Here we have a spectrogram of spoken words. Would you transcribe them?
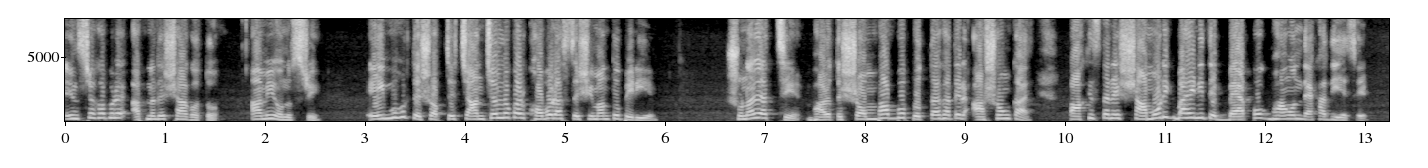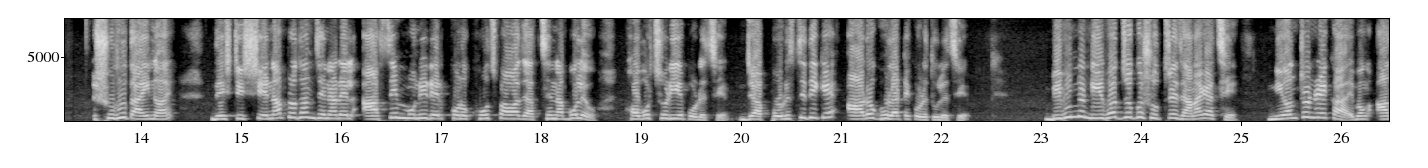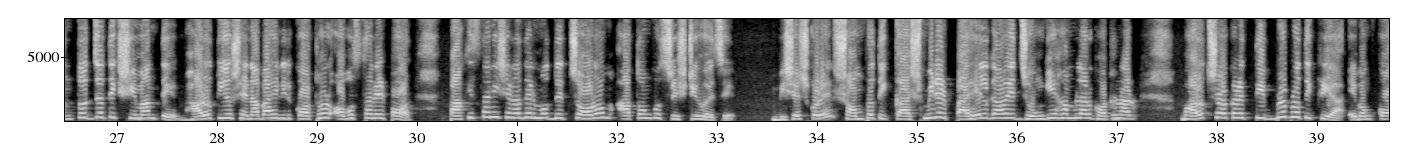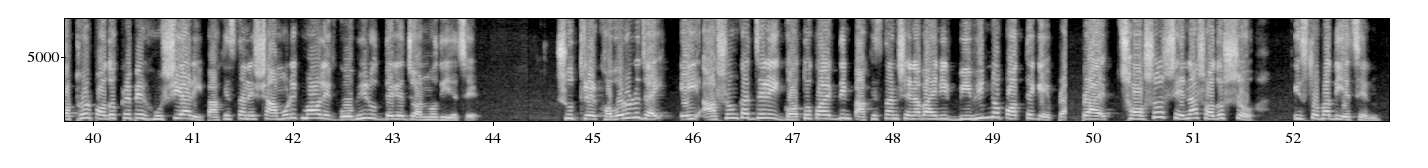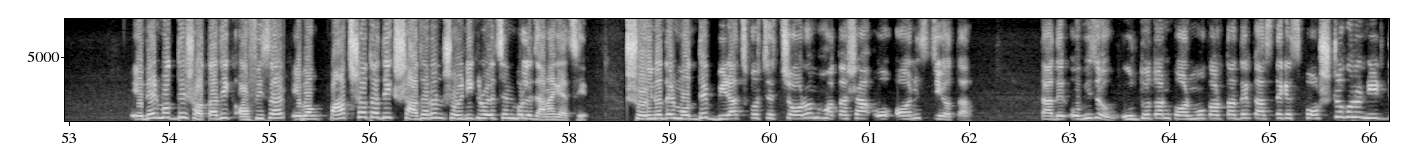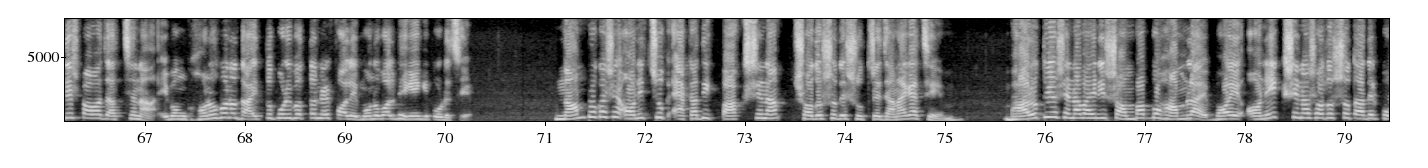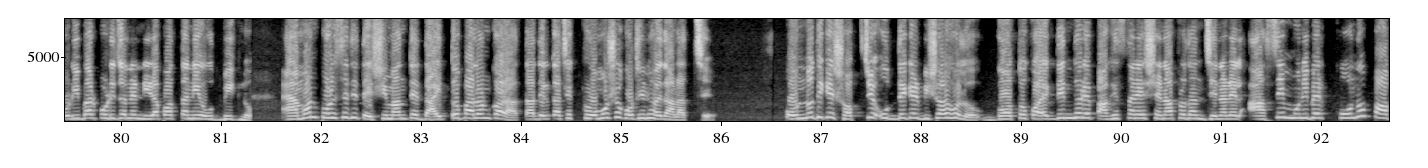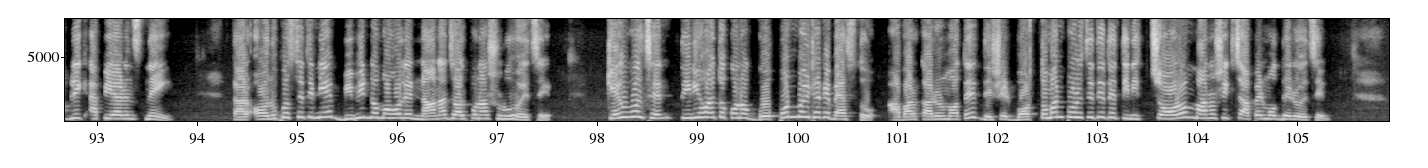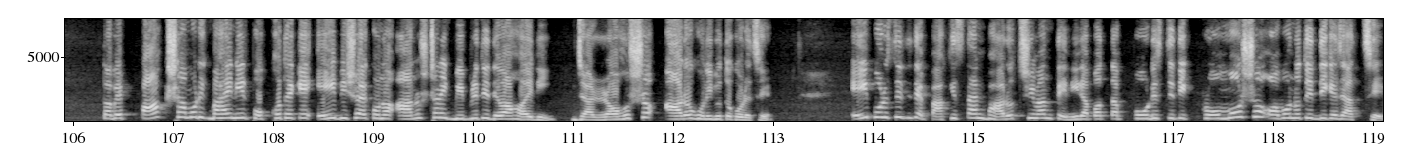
Insta খবরে আপনাদের স্বাগত। আমি অনুশ্রী। এই মুহূর্তে সবচেয়ে চাঞ্চল্যকর খবর আসছে সীমান্ত পেরিয়ে। শোনা যাচ্ছে, ভারতের সম্ভাব্য প্রত্যাঘাতের আশঙ্কায় পাকিস্তানের সামরিক বাহিনীতে ব্যাপক ভাঙন দেখা দিয়েছে। শুধু তাই নয়, দেশটির সেনা প্রধান জেনারেল আসিম মুনিরের কোনো খোঁজ পাওয়া যাচ্ছে না বলেও খবর ছড়িয়ে পড়েছে, যা পরিস্থিতিকে আরও ঘোলাটে করে তুলেছে। বিভিন্ন নির্ভরযোগ্য সূত্রে জানা গেছে নিয়ন্ত্রণ রেখা এবং আন্তর্জাতিক সীমান্তে ভারতীয় সেনাবাহিনীর কঠোর অবস্থানের পর পাকিস্তানি সেনাদের মধ্যে চরম আতঙ্ক সৃষ্টি হয়েছে। বিশেষ করে সম্প্রতি কাশ্মীরের পাহেলগাঁওয়ে জঙ্গি হামলার ঘটনার ভারত সরকারের তীব্র প্রতিক্রিয়া এবং কঠোর পদক্ষেপের হুঁশিয়ারি পাকিস্তানের সামরিক মহলে গভীর উদ্বেগের জন্ম দিয়েছে। সূত্রের খবর অনুযায়ী, এই আশঙ্কার জেরেই গত কয়েকদিন পাকিস্তান সেনাবাহিনীর বিভিন্ন পদ থেকে প্রায় ছশো সেনা সদস্য ইস্তফা দিয়েছেন। এদের মধ্যে শতাধিক অফিসার এবং পাঁচ শতাধিক সাধারণ সৈনিক রয়েছেন বলে জানা গেছে। সৈন্যদের মধ্যে বিরাজ করছে চরম হতাশা ও অনিশ্চয়তা। তাদের অভিযোগ, ঊর্ধ্বতন কর্মকর্তাদের কাছ থেকে স্পষ্ট কোনো নির্দেশ পাওয়া যাচ্ছে না এবং ঘন ঘন দায়িত্ব পরিবর্তনের ফলে মনোবল ভেঙে গিয়ে পড়েছে। নাম প্রকাশে অনিচ্ছুক একাধিক পাক সেনা সদস্যদের সূত্রে জানা গেছে, ভারতীয় সেনাবাহিনীর সম্ভাব্য হামলায় ভয়ে অনেক সেনা সদস্য তাদের পরিবার পরিজনের নিরাপত্তা নিয়ে উদ্বিগ্ন। এমন পরিস্থিতিতে সীমান্তে দায়িত্ব পালন করা তাদের কাছে ক্রমশ কঠিন হয়ে দাঁড়াচ্ছে। অন্যদিকে সবচেয়ে উদ্বেগের বিষয় হলো, গত কয়েকদিন ধরে পাকিস্তানের সেনাপ্রধান জেনারেল আসিম মুনিবের কোনো পাবলিক অ্যাপিয়ারেন্স নেই। তার অনুপস্থিতি নিয়ে বিভিন্ন মহলে নানা জল্পনা শুরু হয়েছে। কেউ বলছেন, তিনি হয়তো কোনো গোপন বৈঠকে ব্যস্ত, আবার কারোর মতে দেশের বর্তমান পরিস্থিতিতে তিনি চরম মানসিক চাপের মধ্যে রয়েছেন। তবে পাক সামরিক বাহিনীর পক্ষ থেকে এই বিষয়ে কোনো আনুষ্ঠানিক বিবৃতি দেওয়া হয়নি, যার রহস্য আরও ঘনীভূত করেছে। এই পরিস্থিতিতে পাকিস্তান ভারত সীমান্তে নিরাপত্তা পরিস্থিতি ক্রমশ অবনতির দিকে যাচ্ছে।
